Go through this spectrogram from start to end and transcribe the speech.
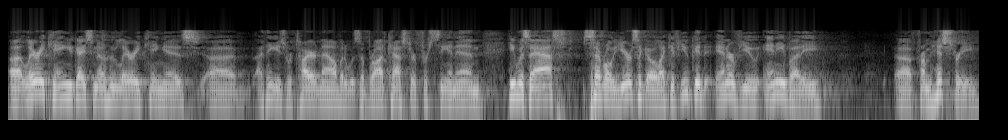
Uh, Larry King, you guys know who Larry King is. Uh, I think he's retired now, but it was a broadcaster for CNN. He was asked several years ago, like, if you could interview anybody uh, from history,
